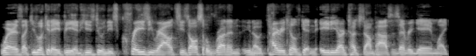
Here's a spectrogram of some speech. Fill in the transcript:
Whereas, like, you look at AB and he's doing these crazy routes. He's also running, you know, Tyreek Hill's getting 80 yard touchdown passes every game. Like,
